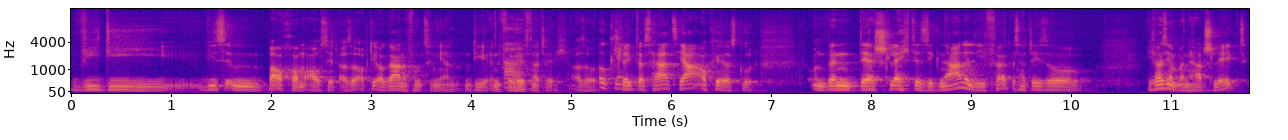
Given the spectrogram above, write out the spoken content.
wie, die, wie es im Bauchraum aussieht, also ob die Organe funktionieren. Und die Info Ah. hilft natürlich. Also Okay. schlägt das Herz, ja, okay, das ist gut. Und wenn der schlechte Signale liefert, ist natürlich so, ich weiß nicht, ob mein Herz schlägt,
